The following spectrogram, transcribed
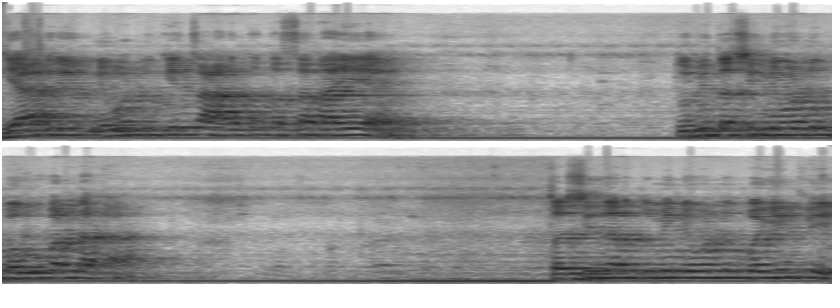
या निवडणुकीचा अर्थ तसा नाही आहे तुम्ही तशी निवडणूक बघू पण नका. तशी जर तुम्ही निवडणूक बघितली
